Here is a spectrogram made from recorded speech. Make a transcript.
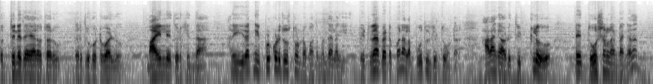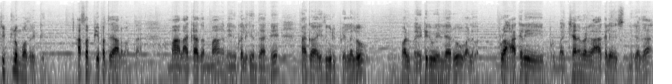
పొద్దున్నే తయారవుతారు దరిద్ర కొట్టువాళ్ళు మా ఇల్లే దొరికిందా అని ఈ రకంగా ఇప్పుడు కూడా చూస్తూ ఉంటాం కొంతమంది. అలాగే పెట్టినా పెట్టకపోయినా అలా బూతులు తిడుతూ ఉంటారు. అలాగే ఆవిడ తిట్లు అంటే దూషణలు అంటాం కదా తిట్లు మొదలెట్టింది. అసభ్య పదజాలం అంతా అమ్మా అలా కాదమ్మా నేను కలిగిన దాన్ని నాకు ఐదుగురు పిల్లలు వాళ్ళు బయటకు వెళ్ళారు వాళ్ళు ఇప్పుడు ఆకలి ఇప్పుడు మధ్యాహ్నం వేళ ఆకలి వేస్తుంది కదా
